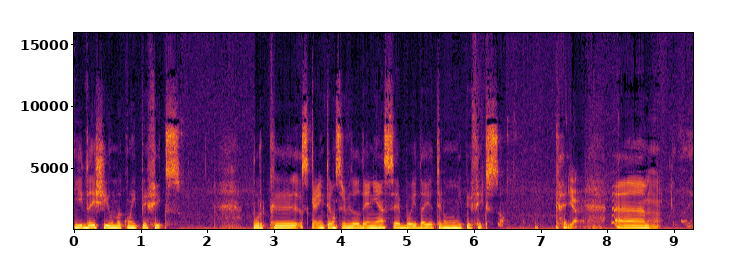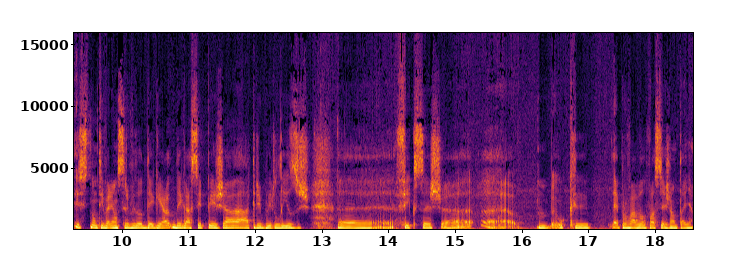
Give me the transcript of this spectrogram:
e deixem uma com IP fixo porque se querem ter um servidor DNS é boa ideia ter um IP fixo. Okay. Yeah. Um, e se não tiverem um servidor de DHCP já a atribuir leases uh, fixas, uh, uh, o que é provável que vocês não tenham.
